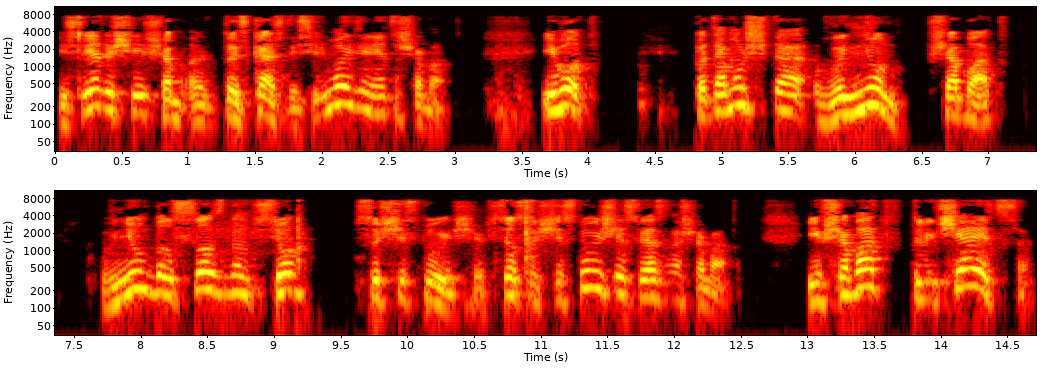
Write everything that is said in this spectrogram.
и следующий шаббат, то есть каждый седьмой день это шаббат. И вот, потому что в нем, в шаббат, в нем был создан все существующее. Все существующее связано с шаббатом. И в шаббат включается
